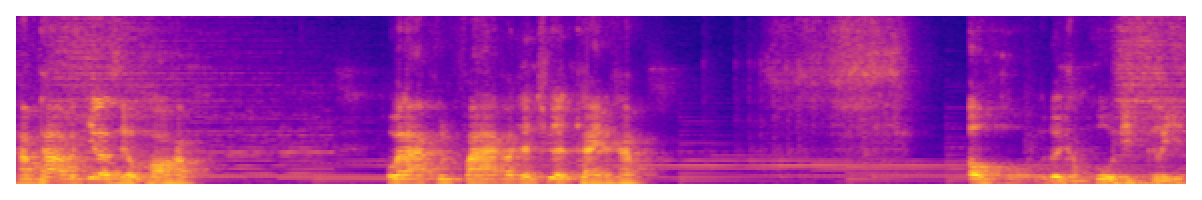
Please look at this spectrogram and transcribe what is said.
ทำท่าเมื่อกี้เราเสียวคอครับ เวลาคุณฟ้าเขาจะเชื่อใครนะครับ โอ้โหด้วยคำพูดนี่กรีด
